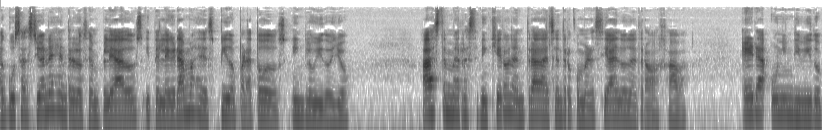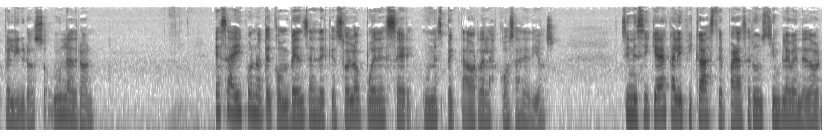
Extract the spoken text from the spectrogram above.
acusaciones entre los empleados y telegramas de despido para todos, incluido yo. Hasta me restringieron la entrada al centro comercial donde trabajaba. Era un individuo peligroso, un ladrón. Es ahí cuando te convences de que solo puedes ser un espectador de las cosas de Dios. Si ni siquiera calificaste para ser un simple vendedor,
